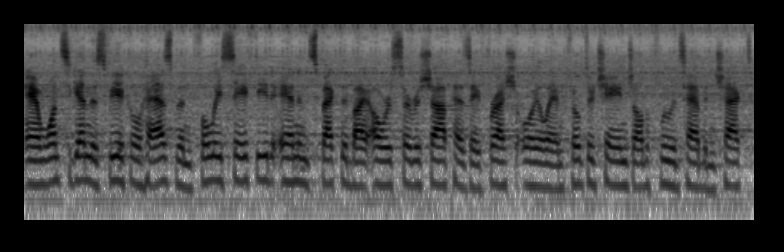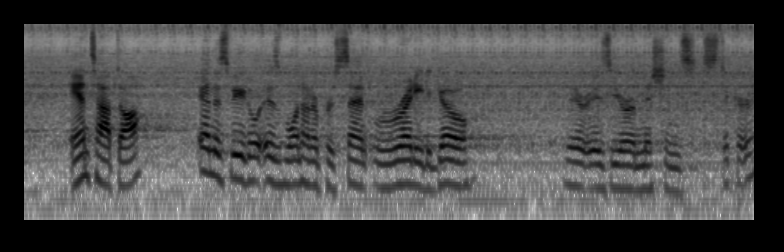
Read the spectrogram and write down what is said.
And once again, this vehicle has been fully safetied and inspected by our service shop, has a fresh oil and filter change. All the fluids have been checked and topped off. And this vehicle is 100% ready to go. There is your emissions sticker.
